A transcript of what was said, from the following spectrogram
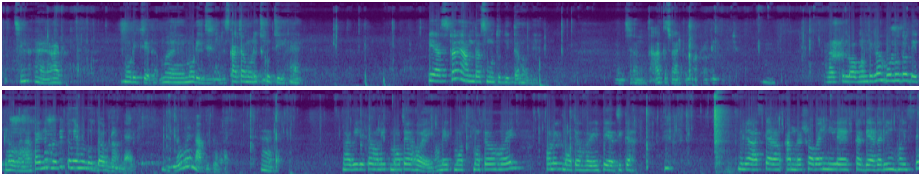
দিচ্ছি হ্যাঁ আর মরিচের মানে মরিচ কাঁচা মরিচ। কুচি হ্যাঁ। পেঁয়াজটা আন্দাজ মতো দিতে হবে। আচ্ছা আর কিছু একটু মাখাই দিয়ে আর একটু লবণ দিলে হলুদও দিতে হবে না। তাই না ভাবি? তুমি হলুদ দাও না। দিলেও হয় না দিলেও হয়। হ্যাঁ। ভাবির এটা অনেক মজা হয় অনেক মজাও হয় অনেক মজা হয় এই পেঁয়াজিটা। মানে আজকে আমরা সবাই মিলে একটা গ্যাদারিং হয়েছে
